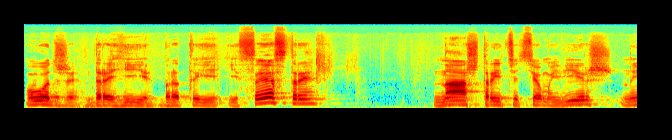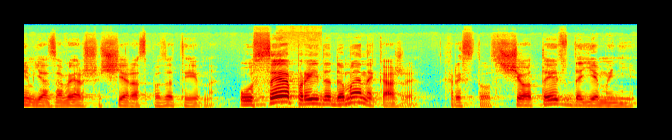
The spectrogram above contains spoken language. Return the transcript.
Отже, дорогі брати і сестри, наш 37-й вірш, ним я завершу ще раз позитивно. Усе прийде до мене, каже Христос, що Отець дає мені,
